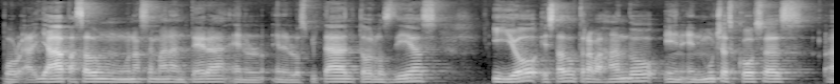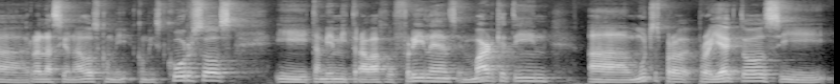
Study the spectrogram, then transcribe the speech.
por, ya ha pasado una semana entera en el, en el, hospital todos los días y yo he estado trabajando en, en muchas cosas uh, relacionadas con, mi, con, mis cursos y también mi trabajo freelance en marketing, uh, muchos pro proyectos y,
